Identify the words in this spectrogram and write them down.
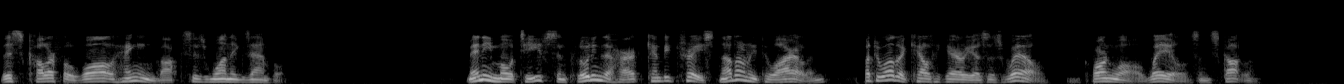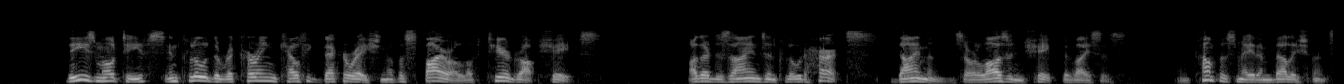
This colourful wall hanging box is one example. Many motifs, including the heart, can be traced not only to Ireland, but to other Celtic areas as well, in Cornwall, Wales, and Scotland. These motifs include the recurring Celtic decoration of a spiral of teardrop shapes. Other designs include hearts, diamonds, or lozenge-shaped devices, and compass-made embellishments,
